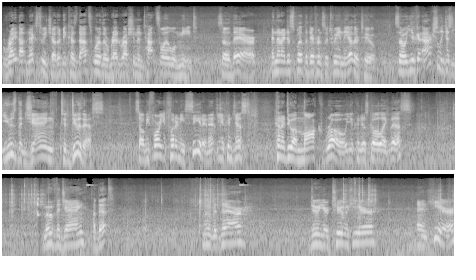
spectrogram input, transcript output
right up next to each other because that's where the red Russian and Tatsoi will meet. So there. And then I just split the difference between the other two. So you can actually just use the Jang to do this. So before you put any seed in it, you can just kind of do a mock row. You can just go like this. Move the Jang a bit. Move it there do your two here and here.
